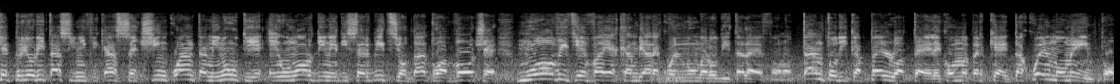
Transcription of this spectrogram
che priorità significasse 50 minuti e un ordine di servizio dato a voce «muoviti e vai a cambiare quel numero di telefono». Tanto di cappello a Telecom, perché da quel momento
